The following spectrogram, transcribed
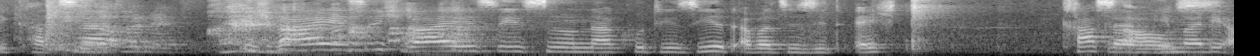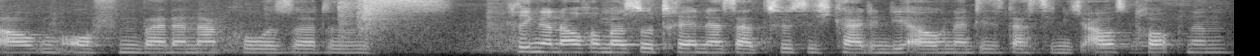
die Katze. Ich weiß, ich weiß, sie ist nur narkotisiert, aber sie sieht echt krass bleiben aus. immer die Augen offen bei der Narkose. Das ist, kriegen dann auch immer so Tränenersatzflüssigkeit in die Augen, dass die- die nicht austrocknen.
